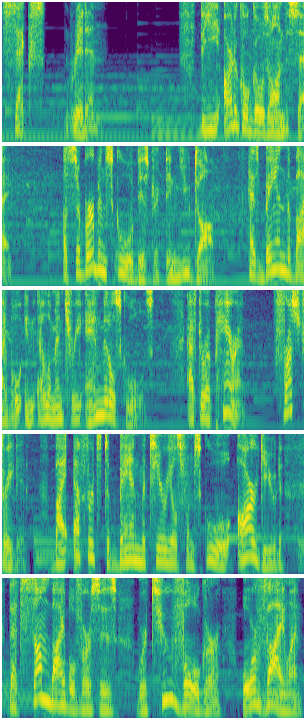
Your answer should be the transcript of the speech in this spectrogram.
sex ridden. The article goes on to say a suburban school district in Utah has banned the Bible in elementary and middle schools after a parent frustrated by efforts to ban materials from school, argued that some Bible verses were too vulgar or violent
